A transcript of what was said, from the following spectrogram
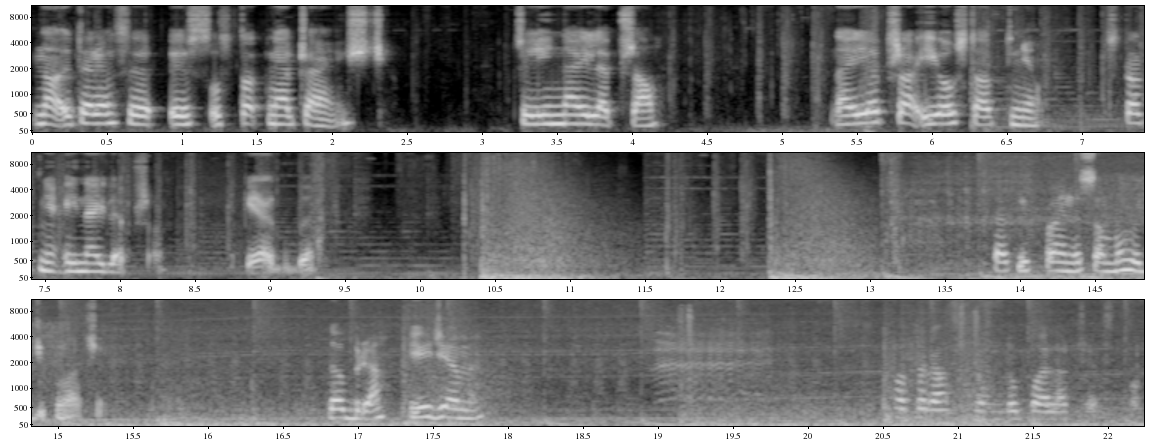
No i teraz jest ostatnia część. Czyli najlepsza. Najlepsza i ostatnia. Ostatnia i najlepsza. Tak jakby. Taki fajny samochodzik macie. Dobra, jedziemy. Ten dopalacz jest spoko.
